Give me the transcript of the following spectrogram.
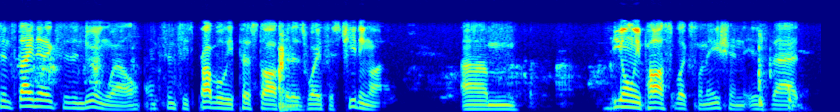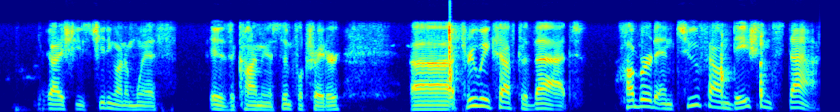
since Dianetics isn't doing well, and since he's probably pissed off that his wife is cheating on him, um, the only possible explanation is that the guy she's cheating on him with is a communist infiltrator. Uh, three weeks after that, Hubbard and two foundation staff.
